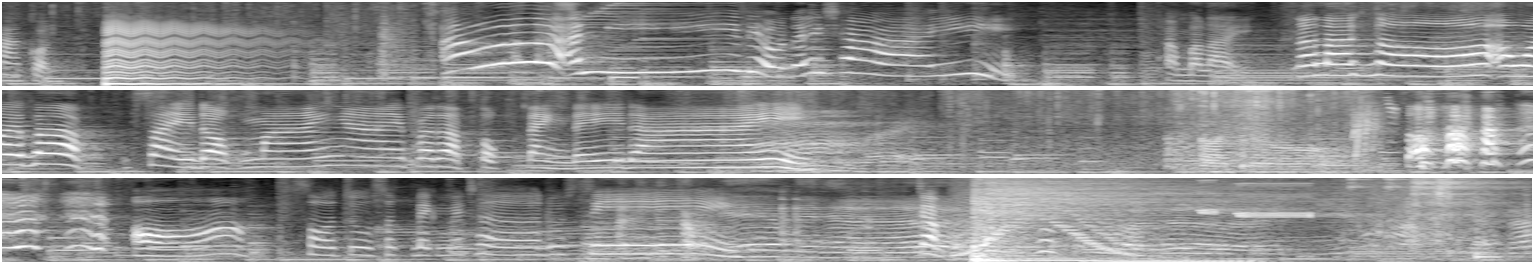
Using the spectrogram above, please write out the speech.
มาก่อนอ่าอันนี้เดี๋ยวได้ใช้ำอะไร น่ารักเนาะ เอาไว้แบบใส่ดอกไม้ไงประดับตกแต่งได้ได้อืมไม่โซจูอ๋อ โซจูสเปกไหมเธอดูสิ กับแก้มเลยเธอกับแก้มเธออย่างนี้อยากได้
